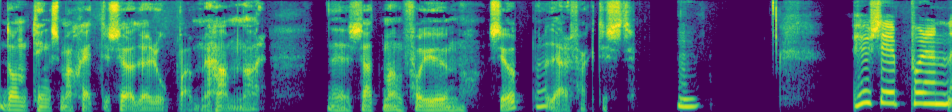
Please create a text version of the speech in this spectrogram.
någonting som har skett i södra Europa med hamnar. Eh, så att man får ju se upp med det där faktiskt. Mm. Hur ser på den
